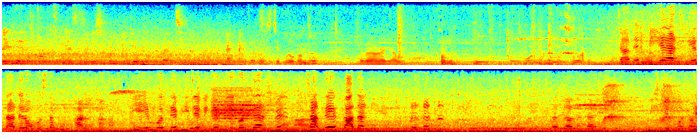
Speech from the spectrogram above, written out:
রেডি হয়েছে চলে এসেছে বেশিক্ষণ ভিডিও করতে পারছি না। একটা পুরো কত এবার আমরা যাব। চলো। যাদের বিয়ে আজকে তাদের অবস্থা খুব খারাপ। বিয়ের মধ্যে ভিজে ভিজে বিয়ে করতে আসবে সাথে কাদা নিয়ে। যাই। বৃষ্টির মধ্যে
